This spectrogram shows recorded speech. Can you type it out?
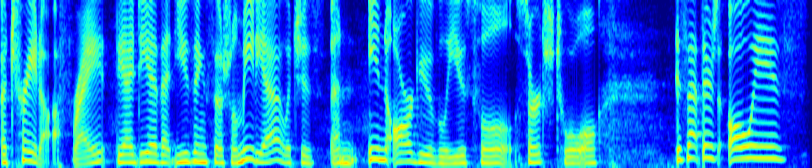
a trade off, right? The idea that using social media, which is an inarguably useful search tool, is that there's always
